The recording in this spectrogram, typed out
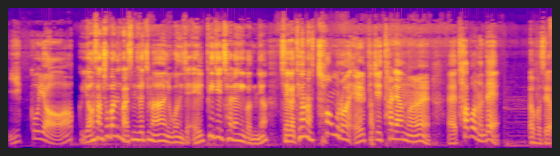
있고요. 그 영상 초반에도 말씀드렸지만 이건 이제 LPG 차량이거든요. 제가 태어나서 처음으로 LPG 차량을 예, 타보는데 여보세요.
